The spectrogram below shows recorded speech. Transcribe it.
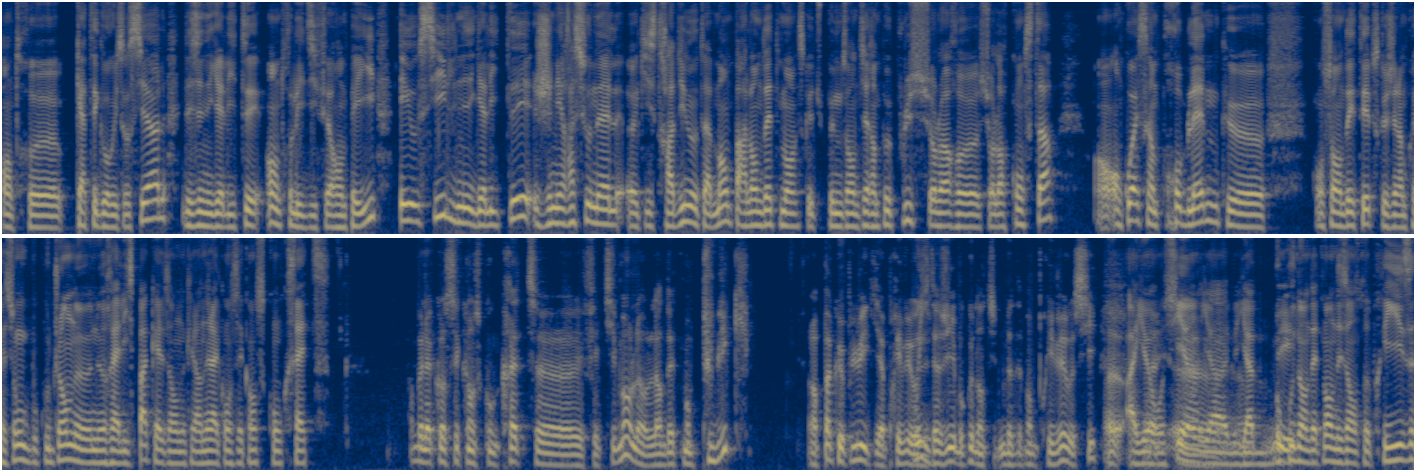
entre catégories sociales, des inégalités entre les différents pays, et aussi l'inégalité générationnelle euh, qui se traduit notamment par l'endettement. Est-ce que tu peux nous en dire un peu plus sur leur, euh, sur leur constat? En, quoi est-ce un problème que qu'on soit endetté? Parce que j'ai l'impression que beaucoup de gens ne, ne réalisent pas quelle en, quelle en est la conséquence concrète. Ah ben la conséquence concrète, euh, effectivement, l'endettement public, alors pas que public, il y a privé aux Oui. États-Unis, il y a beaucoup d'endettement privé aussi. Euh, ailleurs aussi, hein, il y a, il y a beaucoup mais- d'endettement des entreprises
